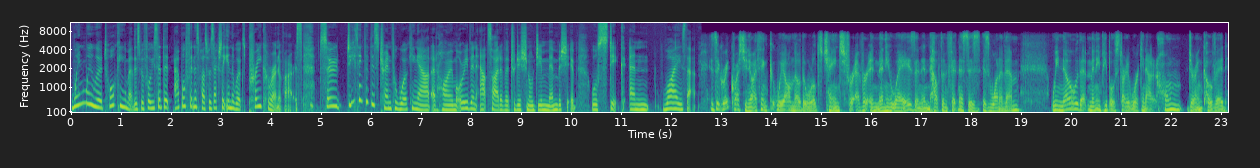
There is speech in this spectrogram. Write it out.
when we were talking about this before, you said that Apple Fitness Plus was actually in the works pre coronavirus. So, do you think that this trend for working out at home or even outside of a traditional gym membership will stick? And why is that? It's a great question. You know, I think we all know the world's changed forever in many ways, and in health and fitness is is one of them. We know that many people have started working out at home during COVID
